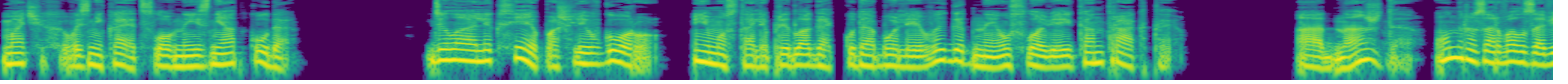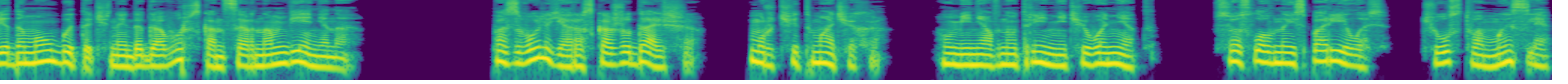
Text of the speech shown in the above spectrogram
Мачеха возникает словно из ниоткуда. Дела Алексея пошли в гору. Ему стали предлагать куда более выгодные условия и контракты. А однажды он разорвал заведомо убыточный договор с концерном Венина. «Позволь, я расскажу дальше», – мурчит мачеха. У меня внутри ничего нет. Все словно испарилось. Чувства, мысли.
